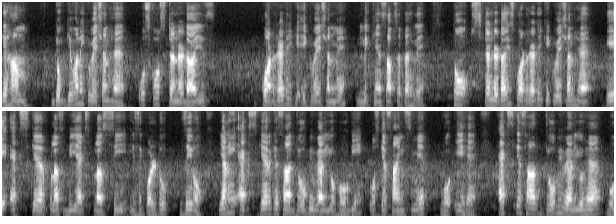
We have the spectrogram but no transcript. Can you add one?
कि हम जो गिवन इक्वेशन है, उसको स्टैंडर्डाइज क्वाड्रेटिक इक्वेशन में लिखें सबसे पहले। तो स्टैंडर्डाइज क्वाड्रेटिक इक्वेशन है a x square plus b x plus c is equal to zero यानी एक्स स्केयर के साथ जो भी वैल्यू होगी, उसके साइंस में वो ए है। एक्स के साथ जो भी वैल्यू है, वो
